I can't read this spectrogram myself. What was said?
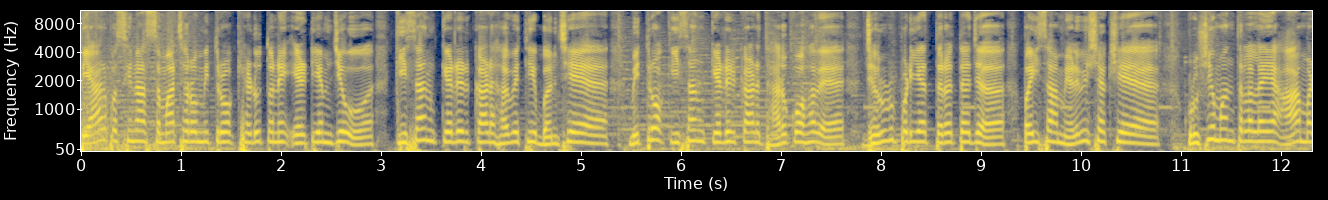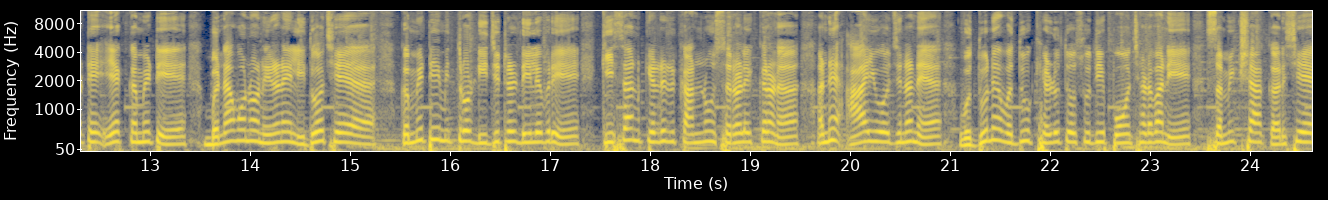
ત્યાર પછીના સમાચારો મિત્રો, ખેડૂતોને એટીએમ જેવું કિસાન ક્રેડિટ કાર્ડ હવેથી બનશે. મિત્રો, કિસાન ક્રેડિટ કાર્ડ ધારકો હવે જરૂર પડ્યા તરત જ પૈસા મેળવી શકશે. કૃષિ મંત્રાલયે આ માટે એક કમિટી બનાવવાનો નિર્ણય લીધો છે. કમિટી મિત્રો, ડિજિટલ ડિલિવરી, કિસાન ક્રેડિટ કાર્ડનું સરળીકરણ અને આ યોજનાને વધુને વધુ ખેડૂતો સુધી પહોંચાડવાની સમીક્ષા કરશે.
